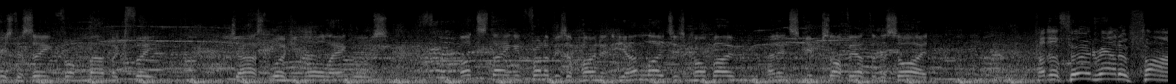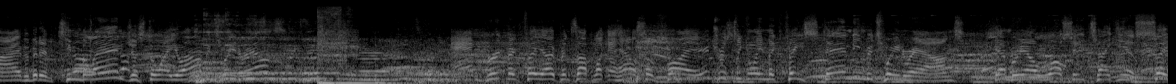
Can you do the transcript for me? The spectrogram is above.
used to seeing from uh, Macfie. Just working all angles, not staying in front of his opponent. He unloads his combo and then skips off out to the side. For the third round of five, a bit of Timbaland, just the way you are between rounds. Macfie opens up like a house of fire. Interestingly, Macfie standing between rounds. Gabriel Rossi taking a seat.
